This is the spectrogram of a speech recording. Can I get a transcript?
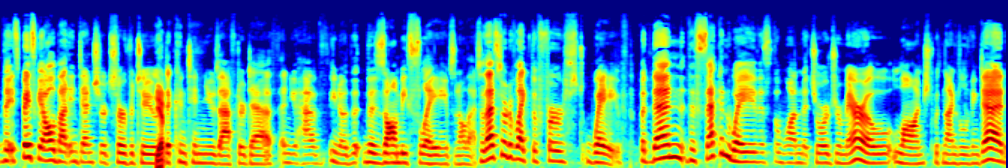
the it's basically all about indentured servitude Yep. that continues after death, and you have you know the, the zombie slaves and all that. So that's sort of like the first wave. But then the second wave is the one that George Romero launched with Night of the Living Dead,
